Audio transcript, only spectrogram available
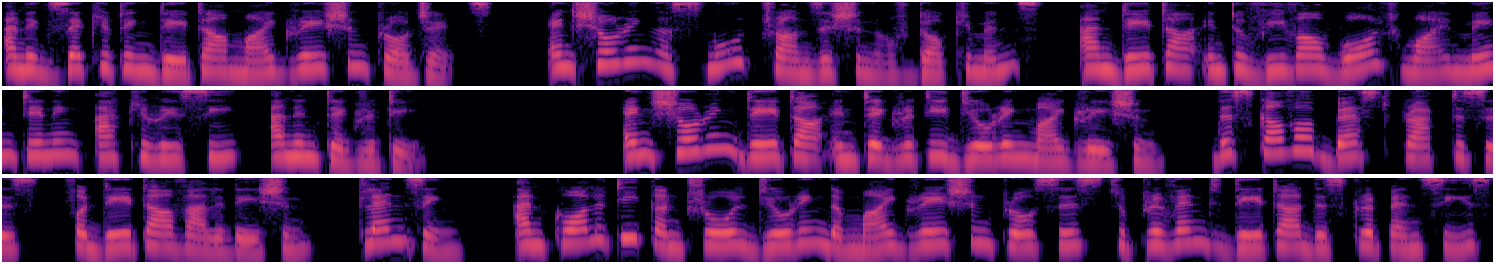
and executing data migration projects, ensuring a smooth transition of documents and data into Veeva Vault while maintaining accuracy and integrity. Ensuring data integrity during migration. Discover best practices for data validation, cleansing, and quality control during the migration process to prevent data discrepancies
